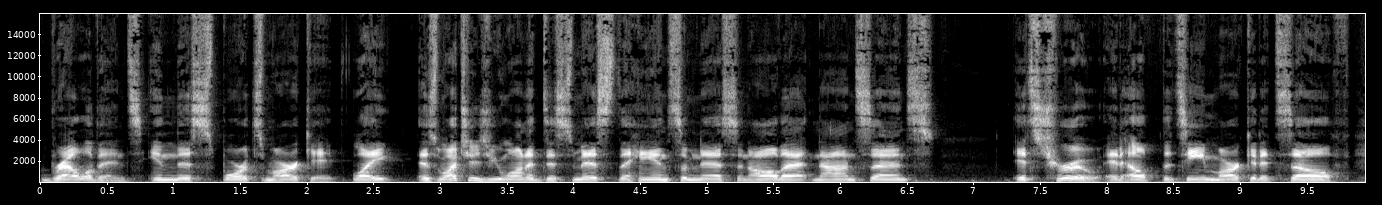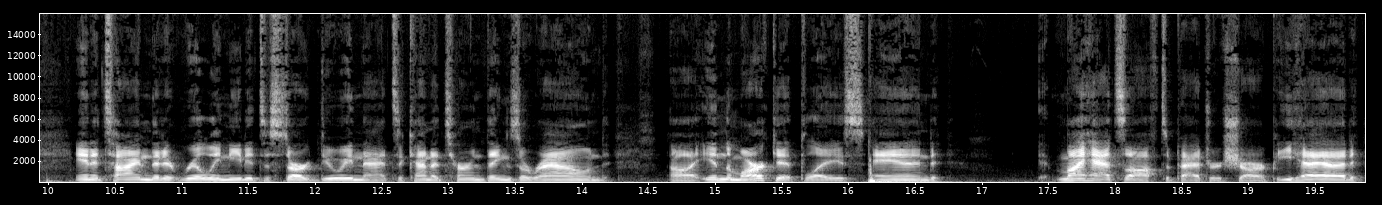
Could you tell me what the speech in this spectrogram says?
relevant in this sports market. Like, as much as you want to dismiss the handsomeness and all that nonsense, it's true. It helped the team market itself in a time that it really needed to start doing that to kind of turn things around uh, in the marketplace. And my hat's off to Patrick Sharp. He had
